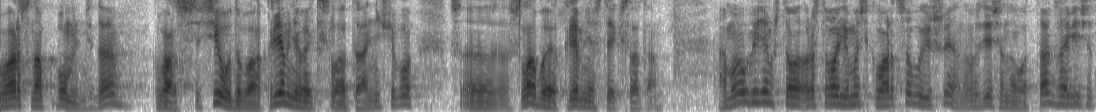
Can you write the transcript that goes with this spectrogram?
Кварц, напомните, да? Кварц СО2, кремниевая кислота, ничего, э, слабая кремниевая кислота. А мы увидим, что растворимость кварца выше. Ну, здесь она вот так зависит,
